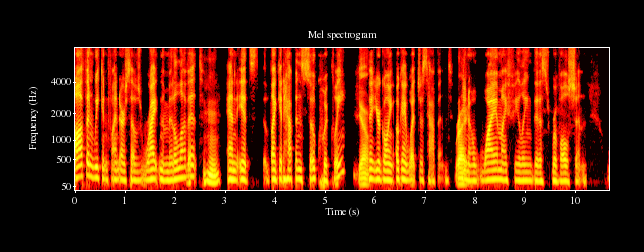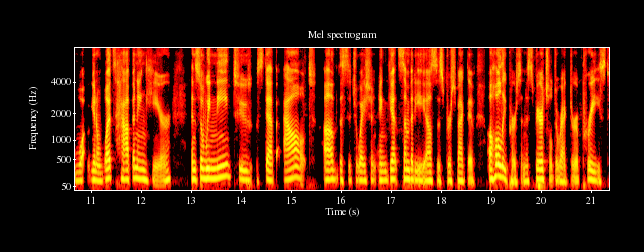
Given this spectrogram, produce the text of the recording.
often we can find ourselves right in the middle of it Mhm. and it's like it happens so quickly Yeah. that you're going okay what just happened Right. you know why am i feeling this revulsion what you know what's happening here and so we need to step out of the situation and get somebody else's perspective a holy person a spiritual director a priest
